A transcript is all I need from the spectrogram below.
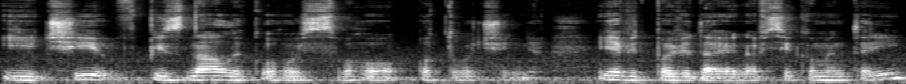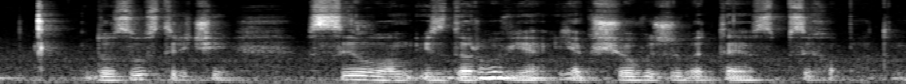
і чи впізнали когось свого оточення. Я відповідаю на всі коментарі. До зустрічі, сил вам і здоров'я, якщо ви живете з психопатом.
